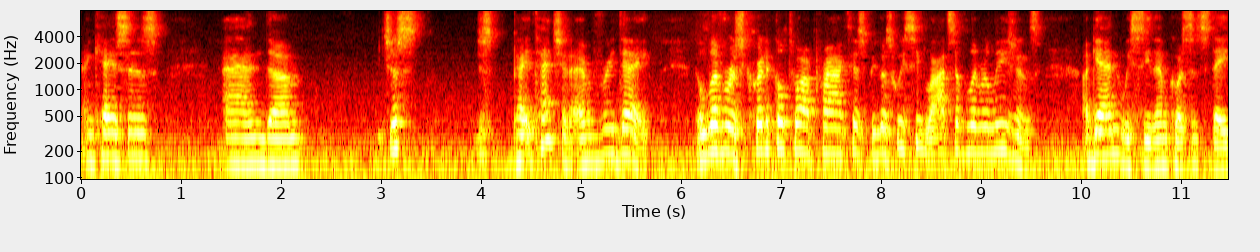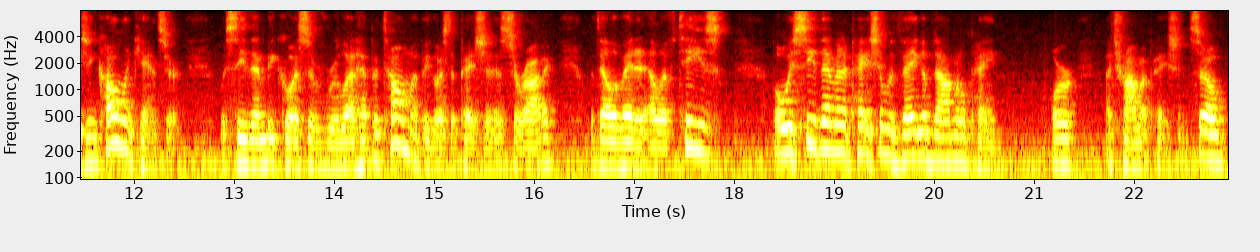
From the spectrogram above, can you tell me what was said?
and cases. And um, just just pay attention every day. The liver is critical to our practice because we see lots of liver lesions. Again, we see them because it's staging colon cancer. We see them because of roulette hepatoma, because the patient is cirrhotic with elevated LFTs. But we see them in a patient with vague abdominal pain or a trauma patient. So,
